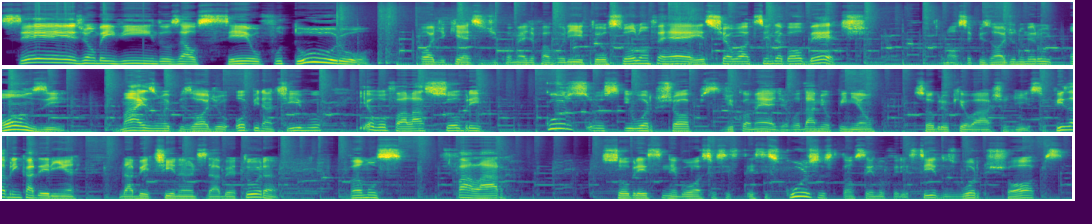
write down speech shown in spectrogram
Sejam bem-vindos ao seu futuro podcast de comédia favorito. Eu sou Luan Ferré, este é o What's in the Ball Bitch. Nosso episódio número 11, mais um episódio opinativo e eu vou falar sobre cursos e workshops de comédia. Vou dar minha opinião sobre o que eu acho disso. Fiz a brincadeirinha da Betina antes da abertura. Vamos falar sobre esse negócio, esses, esses cursos que estão sendo oferecidos, workshops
